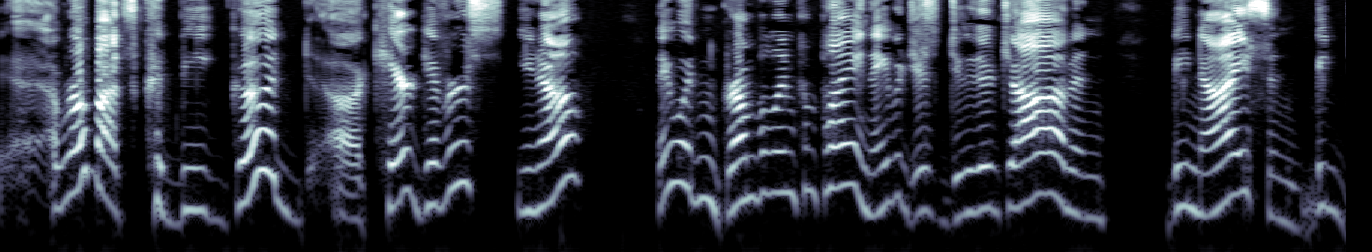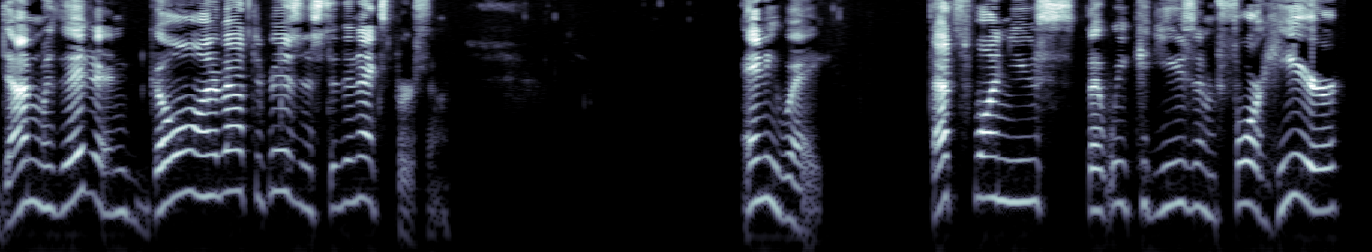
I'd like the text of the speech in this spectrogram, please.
Uh, robots could be good uh, caregivers, you know? they wouldn't grumble and complain. They would just do their job and be nice and be done with it and go on about their business to the next person. Anyway, that's one use that we could use them for here.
